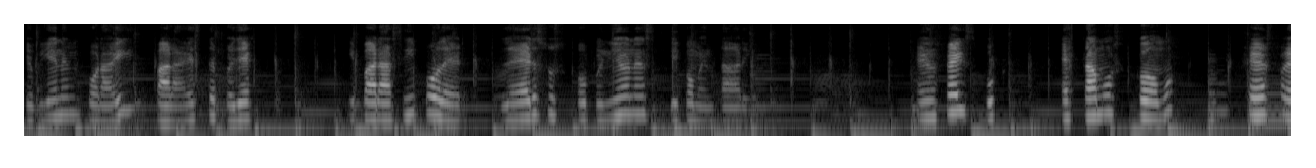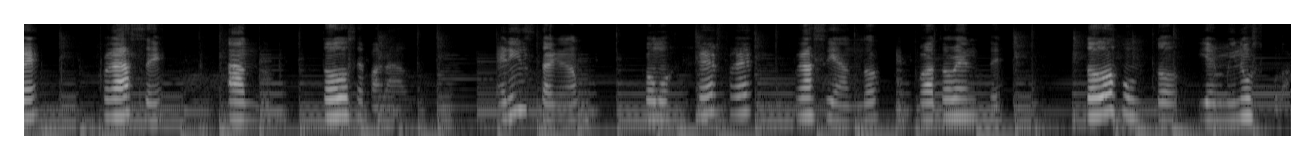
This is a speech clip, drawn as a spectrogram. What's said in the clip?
que vienen por ahí para este proyecto y para así poder leer sus opiniones y comentarios. En Facebook estamos como jefe, frase, ando, todo separado. En Instagram como jefe, fraseando 420, todo junto y en minúscula.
